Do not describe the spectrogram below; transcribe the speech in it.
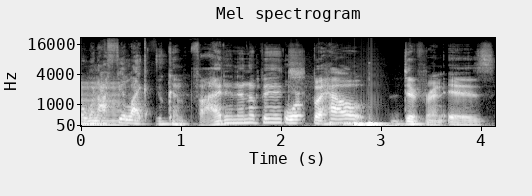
Or when I feel ah. like you confiding in a bitch. Or- but how different is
